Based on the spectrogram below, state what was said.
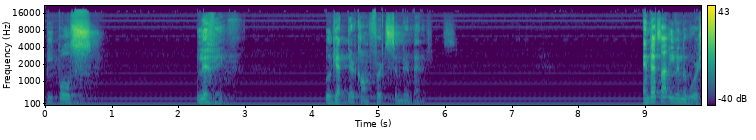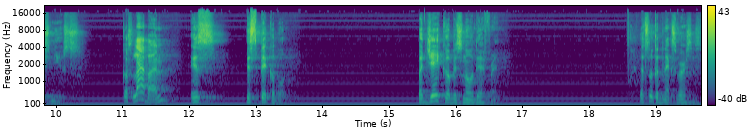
people's living will get their comforts and their benefits. And that's not even the worst news. Because Laban is despicable. But Jacob is no different. Let's look at the next verses.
